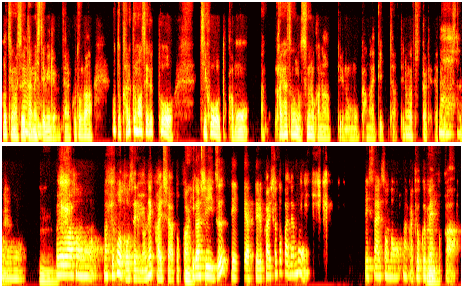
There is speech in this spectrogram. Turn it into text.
そっちの場所うん、で試してうん。みるみたいなことが、もっと軽く回せると、地方とかもあ開発がどんどん進むのかなっていうのを考えていったっていうのがきっかけでありましたね。うん。これはその、まあ、地方創生のね、会社とか、うん。東伊豆でやってる会社とかでも、実際その、なんか局うん。面とか、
